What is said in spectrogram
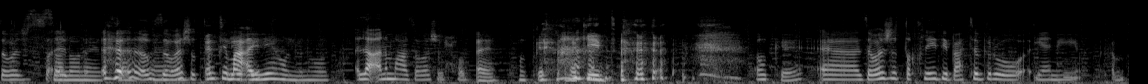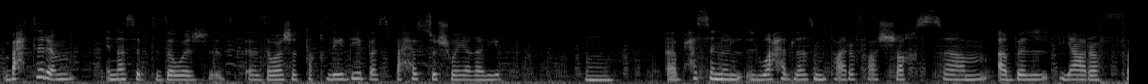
زواج الصالونات أو زواج التقليدي أنت مع ايهم من هون؟ لا أنا مع زواج الحب. إيه okay أكيد. okay. آه زواج التقليدي بعتبره يعني بحترم الناس بتتزوج زواج التقليدي بس بحسه شوية غريب. آه، بحس إنه الواحد لازم يتعرف على الشخص قبل يعرف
